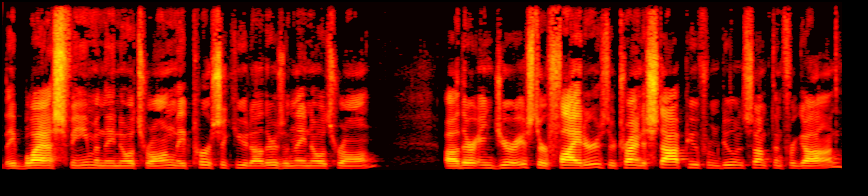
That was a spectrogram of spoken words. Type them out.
They blaspheme and they know it's wrong. They persecute others and they know it's wrong. Uh, they're injurious, they're fighters, they're trying to stop you from doing something for God.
